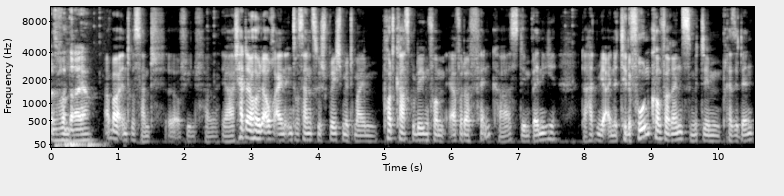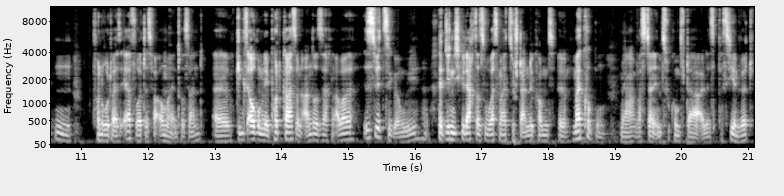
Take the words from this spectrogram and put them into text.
Also von daher. Aber interessant äh, auf jeden Fall. Ja, ich hatte heute auch ein interessantes Gespräch mit meinem Podcast-Kollegen vom Erfurter Fancast, dem Benny. Da hatten wir eine Telefonkonferenz mit dem Präsidenten von Rot-Weiß Erfurt. Das war auch mal interessant. Äh, Ging es auch um den Podcast und andere Sachen, aber es ist witzig irgendwie. Hätte ich nicht gedacht, dass sowas mal zustande kommt. Äh, mal gucken, ja, was dann in Zukunft da alles passieren wird.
